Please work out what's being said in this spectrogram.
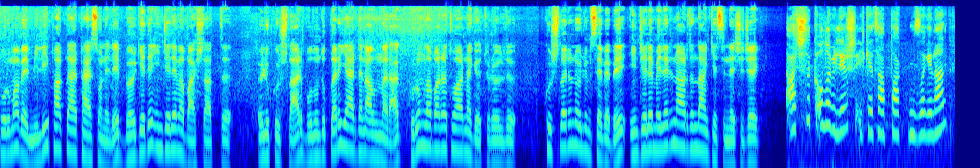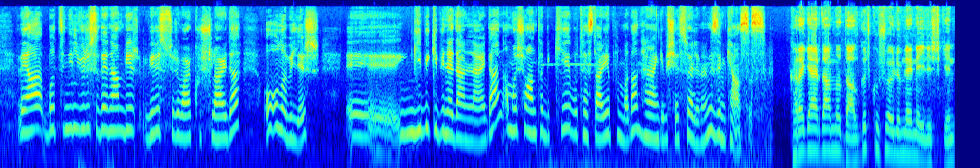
Koruma ve Milli Parklar personeli bölgede inceleme başlattı. Ölü kuşlar bulundukları yerden alınarak kurum laboratuvarına götürüldü. Kuşların ölüm sebebi incelemelerin ardından kesinleşecek. Açlık olabilir ilk etapta aklımıza gelen veya batinil virüsü denen bir virüs türü var kuşlarda. O olabilir Ee, gibi gibi nedenlerden ama şu an tabii ki bu testler yapılmadan herhangi bir şey söylememiz imkansız. Karagerdanlı dalgıç kuşu ölümlerine ilişkin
